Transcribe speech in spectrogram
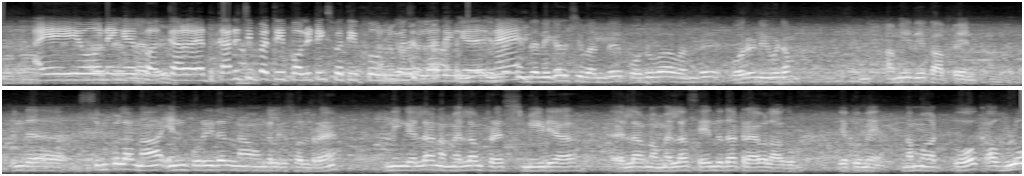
போகிறோம் ஐயோ நீங்கள் இப்போ க கரைச்சி பற்றி பாலிடிக்ஸ் பற்றி இப்போ ஒன்றுமே சொல்லாதீங்க. இந்த நிகழ்ச்சி வந்து பொதுவாக வந்து ஒரு நிமிடம் அமைதியை காப்பேன். இந்த சிம்பிளாக நான் என் புரிதல் நான் உங்களுக்கு சொல்கிறேன் நீங்கள் எல்லாம் நம்ம எல்லாம் ப்ரெஸ் மீடியா எல்லாம் நம்ம எல்லாம் சேர்ந்து தான் ட்ராவல் ஆகும். எப்பவுமே. நம்ம ஒர்க் அவ்வளோ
